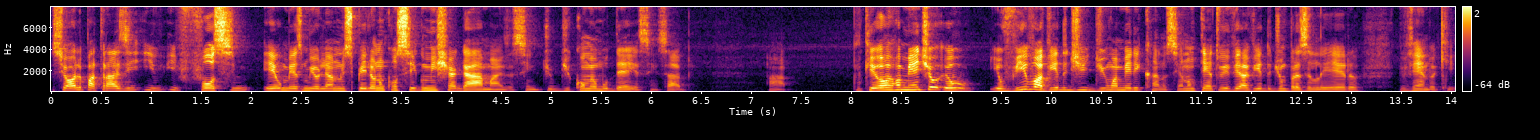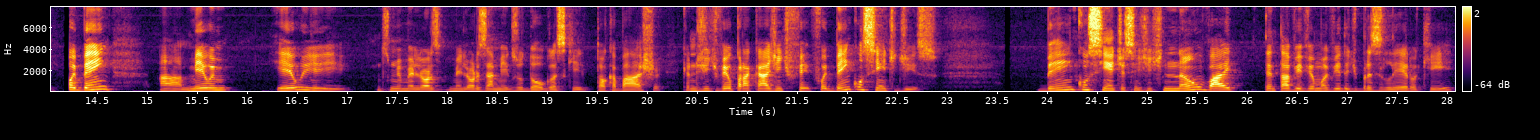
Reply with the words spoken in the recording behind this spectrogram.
se eu olho para trás e, e, e, fosse eu mesmo me olhando no espelho, eu não consigo me enxergar mais, assim, de, de como eu mudei, assim, sabe? Ah, porque eu realmente eu, eu, eu, vivo a vida de, de um americano, assim. Eu não tento viver a vida de um brasileiro vivendo aqui. Foi bem ah, meu, eu e um dos meus melhores, melhores amigos, o Douglas, que toca baixo, quando a gente veio para cá, a gente foi, foi bem consciente disso. Bem consciente, assim. A gente não vai tentar viver uma vida de brasileiro aqui.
